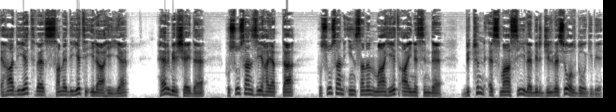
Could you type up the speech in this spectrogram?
ehadiyet ve samediyeti ilahiye her bir şeyde, hususan zihayatta, hususan insanın mahiyet aynesinde bütün esmasıyla bir cilvesi olduğu gibi,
